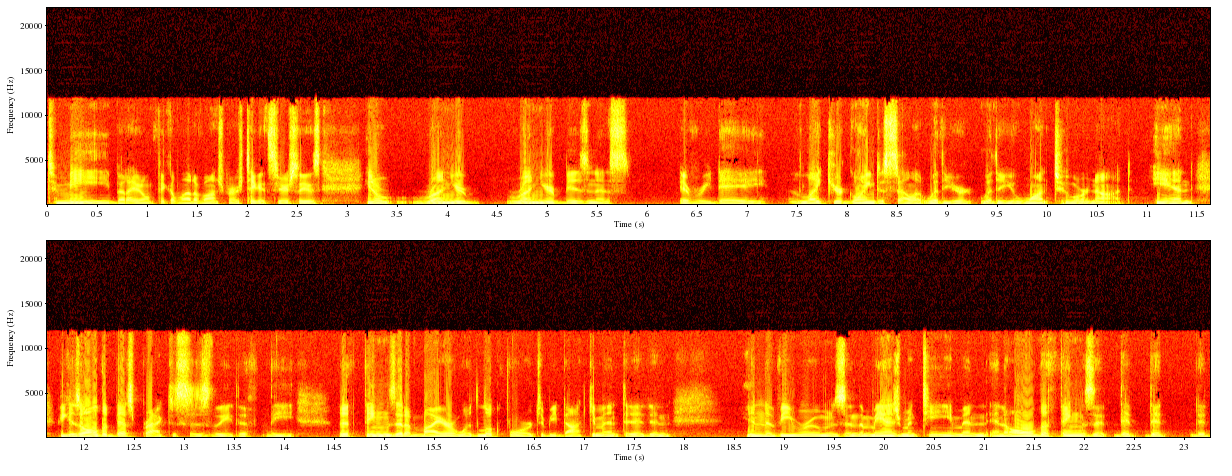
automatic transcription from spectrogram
to me, but I don't think a lot of entrepreneurs take it seriously. Is you know run your run your business every day like you're going to sell it, whether you're whether you want to or not. And because all the best practices, the the the, the things that a buyer would look for to be documented and in the V rooms and the management team and, and all the things that, that, that, that,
